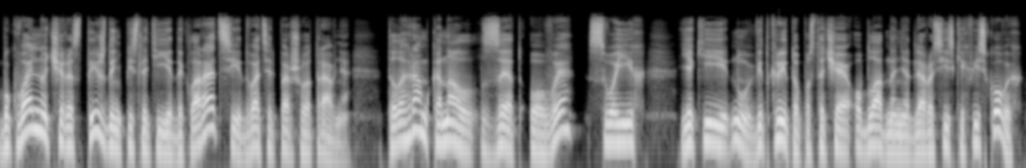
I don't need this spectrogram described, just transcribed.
Буквально через тиждень після тієї декларації, 21 травня, телеграм-канал ZOV своїх, який ну, відкрито постачає обладнання для російських військових,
